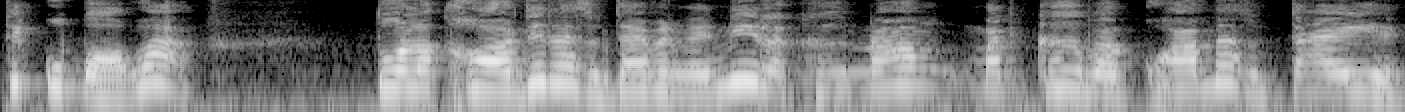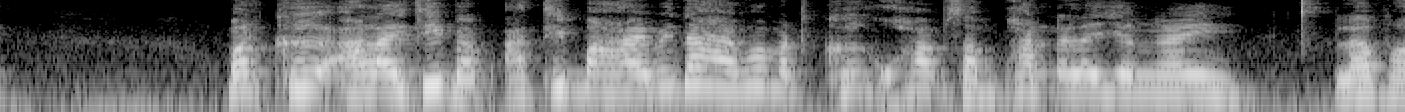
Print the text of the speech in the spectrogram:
ที่กูบอกว่า ตัวละครที่น่าสนใจเป็นไงนี่แหละคือน้องมันคือแบบความน่าสนใจ มันคืออะไรที่แบบอธิบายไม่ได้ว่ามันคือความสัมพันธ์อะไรยังไง แล้วพอ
